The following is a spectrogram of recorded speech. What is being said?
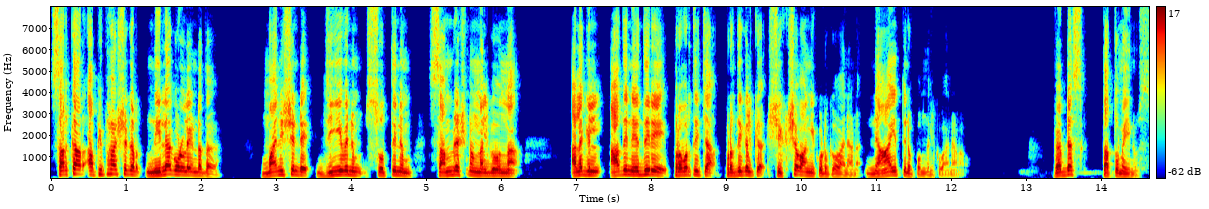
സർക്കാർ അഭിഭാഷകർ നിലകൊള്ളേണ്ടത് മനുഷ്യന്റെ ജീവനും സ്വത്തിനും സംരക്ഷണം നൽകുന്ന അല്ലെങ്കിൽ അതിനെതിരെ പ്രവർത്തിച്ച പ്രതികൾക്ക് ശിക്ഷ വാങ്ങിക്കൊടുക്കുവാനാണ് ന്യായത്തിനൊപ്പം നിൽക്കുവാനാണ്. Web desk Tatwamayi news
